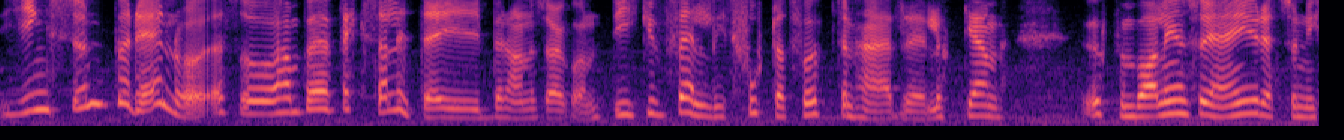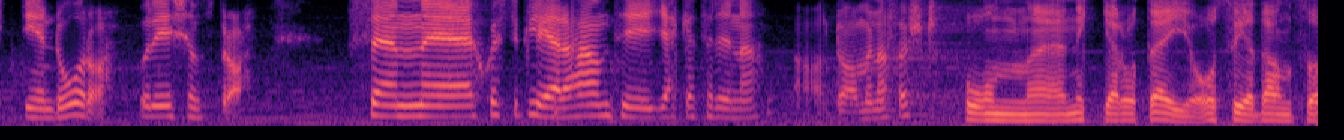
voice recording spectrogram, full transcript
Jingsun börjar ändå, alltså han börjar växa lite i Berhanus ögon. Det gick ju väldigt fort att få upp den här eh, luckan. Uppenbarligen så är han ju rätt så nyttig ändå då och det känns bra. Sen eh, gestikulerar han till Jakaterina. Ja, damerna först. Hon eh, nickar åt dig och sedan så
